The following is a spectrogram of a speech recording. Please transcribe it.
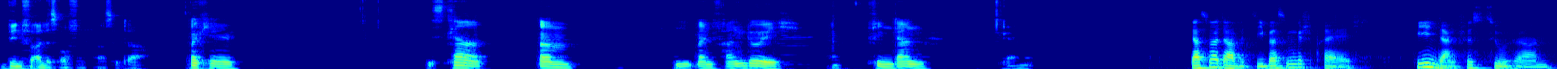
bin für alles offen, also da. Okay. Ist klar. Ähm, mein Fragen durch. Vielen Dank. Gerne. Das war David Siebers im Gespräch. Vielen Dank fürs Zuhören.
